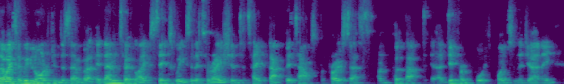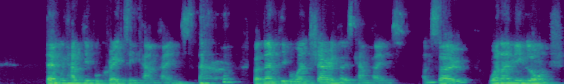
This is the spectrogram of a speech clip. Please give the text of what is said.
though I said we launched in December, it then took like six weeks of iteration to take that bit out of the process and put that at different point in the journey. Then we had people creating campaigns, but then people weren't sharing those campaigns. And so when I mean launch,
